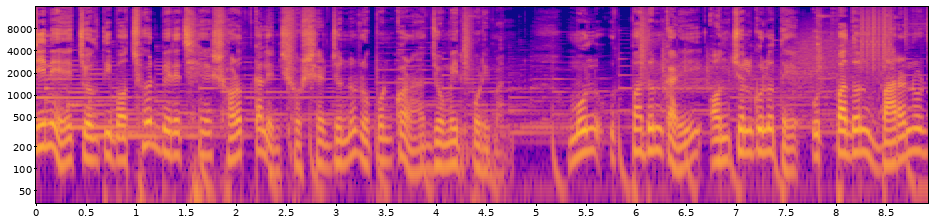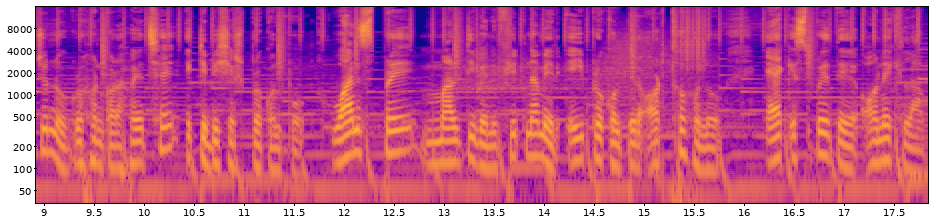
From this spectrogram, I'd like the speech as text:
চীনে চলতি বছর বেড়েছে শরৎকালীন শস্যের জন্য রোপণ করা জমির পরিমাণ। মূল উৎপাদনকারী অঞ্চলগুলোতে উৎপাদন বাড়ানোর জন্য গ্রহণ করা হয়েছে একটি বিশেষ প্রকল্প। ওয়ান স্প্রে মাল্টি বেনিফিট নামের এই প্রকল্পের অর্থ হল এক স্প্রেতে অনেক লাভ।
